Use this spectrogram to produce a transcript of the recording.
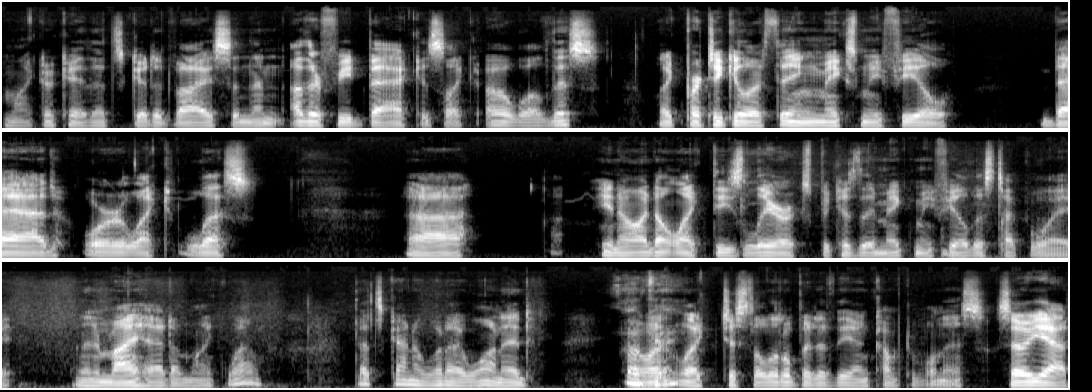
I'm like, okay, that's good advice, and then other feedback is like, oh, well, this like particular thing makes me feel bad or like less uh you know, I don't like these lyrics because they make me feel this type of way. And then in my head I'm like, well, that's kind of what I wanted. I want Okay. like just a little bit of the uncomfortableness. So yeah,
